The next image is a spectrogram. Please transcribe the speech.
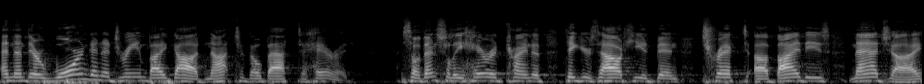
and then they're warned in a dream by God not to go back to Herod. So eventually, Herod kind of figures out he had been tricked uh, by these magi,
